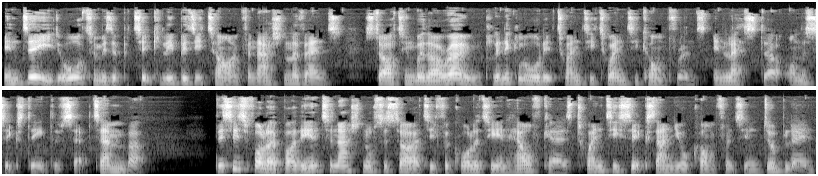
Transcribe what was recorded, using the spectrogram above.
Indeed, autumn is a particularly busy time for national events, starting with our own Clinical Audit 2020 conference in Leicester on the 16th of September. This is followed by the International Society for Quality in Healthcare's 26th annual conference in Dublin,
